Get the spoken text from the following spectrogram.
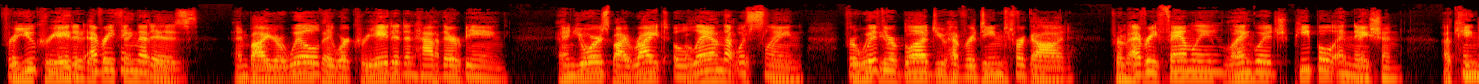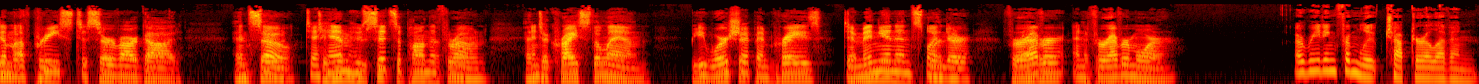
For you created everything that is, and by your will they were created and have their being. And yours by right, O Lamb that was slain, for with your blood you have redeemed for God, from every family, language, people, and nation, a kingdom of priests to serve our God. And so, to him who sits upon the throne, and to Christ the Lamb, be worship and praise, dominion and splendor, forever and forevermore. A reading from Luke chapter 11.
